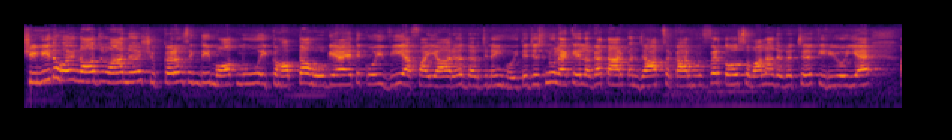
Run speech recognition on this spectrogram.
ਸ਼ਹੀਦ ਹੋਏ ਨੌਜਵਾਨ ਸ਼ੁਕਰਨ ਸਿੰਘ ਦੀ ਮੌਤ ਨੂੰ ਇੱਕ ਹਫ਼ਤਾ ਹੋ ਗਿਆ ਹੈ ਤੇ ਕੋਈ ਵੀ ਐਫ ਆਈ ਆਰ ਦਰਜ ਨਹੀਂ ਹੋਈ ਤੇ ਜਿਸ ਨੂੰ ਲੈ ਕੇ ਲਗਾਤਾਰ ਪੰਜਾਬ ਸਰਕਾਰ ਹੁਣ ਫਿਰ ਤੋਂ ਸਵਾਲਾਂ ਦੇ ਵਿੱਚ ਘਿਰੀ ਹੋਈ ਹੈ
